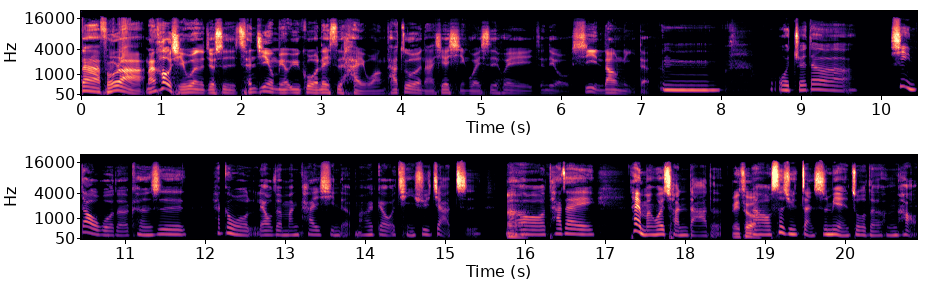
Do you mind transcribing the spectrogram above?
那 Flora 蛮好奇问的就是，曾经有没有遇过类似海王，他做了哪些行为是会真的有吸引到你的？嗯，我觉得吸引到我的可能是他跟我聊得蛮开心的，蛮会给我情绪价值，然后他在他也蛮会穿搭的，没错，然后社群展示面也做得很好，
